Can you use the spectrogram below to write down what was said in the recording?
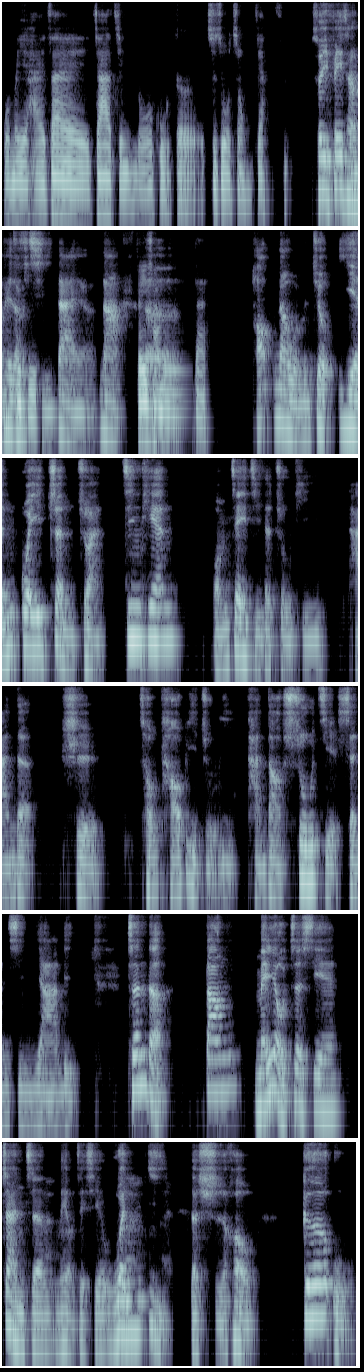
我们也还在加紧锣鼓的制作中，这样子，所以非常非常期待啊，那非常的期待。好，那我们就言归正传，今天我们这一集的主题谈的。是从逃避主义谈到纾解身心压力，真的，当没有这些战争、没有这些瘟疫的时候，歌舞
